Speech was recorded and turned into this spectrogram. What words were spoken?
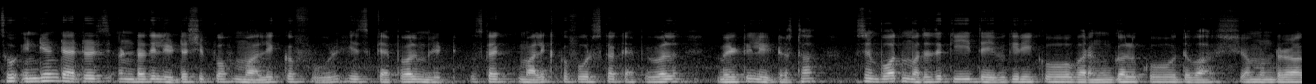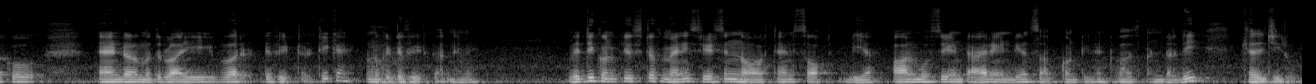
So Indian territories under the leadership of Malik Kafur his कैपेबल मिलिट उसका मालिक कफूर उसका कैपेबल मिलिट्री लीडर था उसने बहुत मदद की देवगिरी को वरंगल को दवाशा मुंडरा को एंड मदुराई वर डिफीटर ठीक है उनके डिफीट करने में with the conquest of many states in north and south India almost the entire Indian subcontinent was under the Khilji rule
